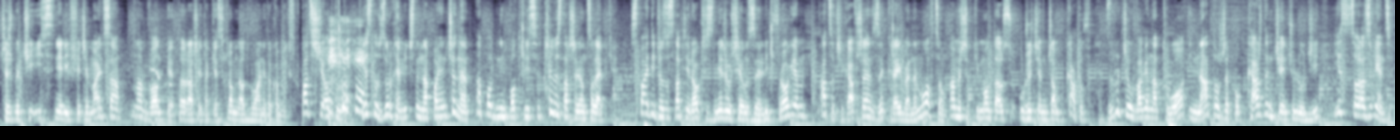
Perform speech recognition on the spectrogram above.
Czyżby ci istnieli w świecie Milesa? No wątpię, to raczej takie skromne odwołanie do komiksów. Patrzcie o tutaj. Jest to wzór chemiczny na pajęczynę, a pod nim podpis, czy wystarczająco lepkie. Spidey przez ostatni rok zmierzył się z Leapfrogiem, a co ciekawsze, z Cravenem Łowcą. Mamy szybki montaż z użyciem jump cutów. Zwróćcie uwagę na tło i na to, że po każdym cięciu ludzi jest coraz więcej.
